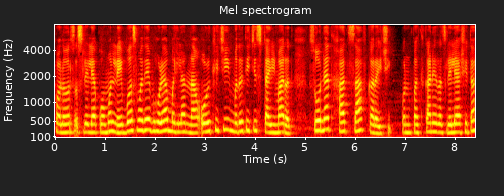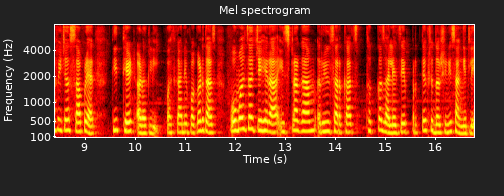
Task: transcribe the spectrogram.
फॉलोअर्स असलेल्या कोमलने बसमध्ये भोळ्या महिलांना ओळखीची मदतीची स्टाईल मारत सोन्यात हात साफ करायची. पण पथकाने रचलेल्या शिताफीच्या सापळ्यात ती थेट अडकली. पथकाने पकडताच कोमलचा चेहरा इंस्टाग्राम रीलसारखाच थक्क झाल्याचे प्रत्यक्षदर्शींनी सांगितले.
